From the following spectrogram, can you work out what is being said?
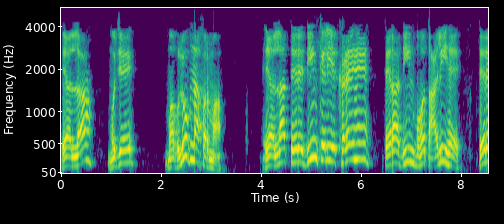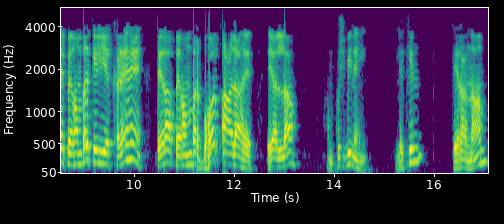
اے اللہ، مجھے مغلوب نہ فرما۔ اے اللہ، تیرے دین کے لیے کھڑے ہیں، تیرا دین بہت عالی ہے۔ تیرے پیغمبر کے لیے کھڑے ہیں، تیرا پیغمبر بہت اعلی ہے۔ اے اللہ، ہم کچھ بھی نہیں، لیکن تیرا نام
